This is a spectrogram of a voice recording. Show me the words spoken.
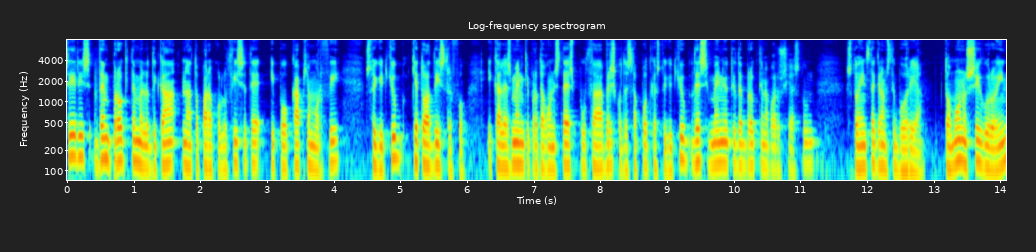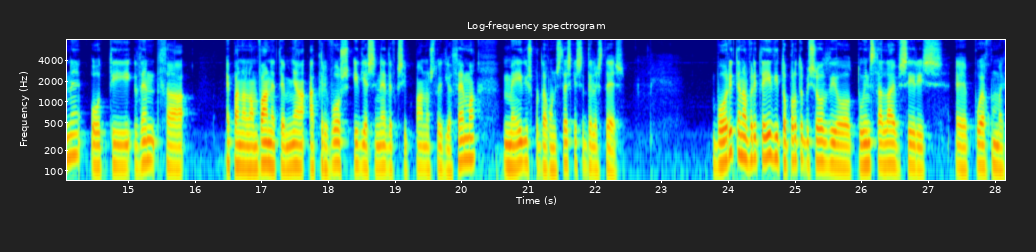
Series, δεν πρόκειται μελλοντικά να το παρακολουθήσετε υπό κάποια μορφή στο YouTube και το αντίστροφο. Οι καλεσμένοι και πρωταγωνιστές που θα βρίσκονται στα podcast του YouTube δεν σημαίνει ότι δεν πρόκειται να παρουσιαστούν στο Instagram στην πορεία. Το μόνο σίγουρο είναι ότι δεν θα επαναλαμβάνεται μια ακριβώς ίδια συνέντευξη πάνω στο ίδιο θέμα με ίδιους πρωταγωνιστές και συντελεστές. Μπορείτε να βρείτε ήδη το πρώτο επεισόδιο του Insta Live Series ε, που έχουμε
